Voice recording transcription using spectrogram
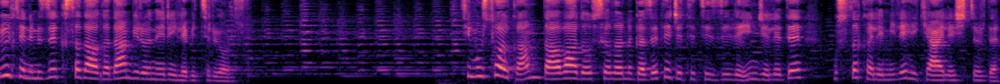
Bültenimizi kısa dalgadan bir öneriyle bitiriyoruz. Timur Soykan dava dosyalarını gazeteci titizliğiyle inceledi, usta kalemiyle hikayeleştirdi.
